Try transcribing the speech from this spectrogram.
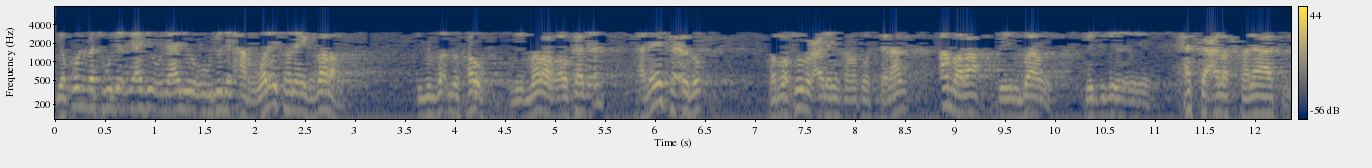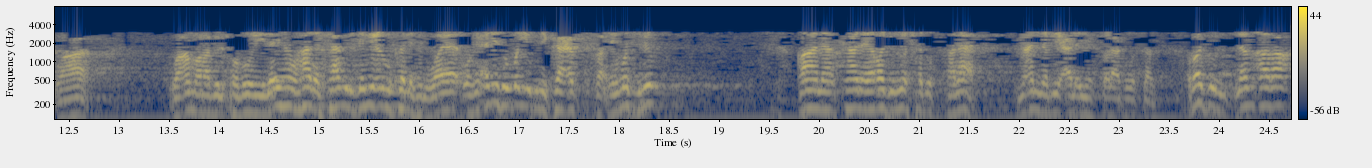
يقول بس لأجل وجود الحر وليس هناك ضرر من خوف من مرض أو كذا. هذا ليس عذر. فالرسول عليه الصلاة والسلام أمر حث على الصلاة و وأمر بالحضور إليها. وهذا شامل جميع المكلفين. وفي حديث أبي بن كعب صحيح مسلم قال كان رجل يشهد الصلاة مع النبي عليه الصلاة والسلام. رجل لم أرى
